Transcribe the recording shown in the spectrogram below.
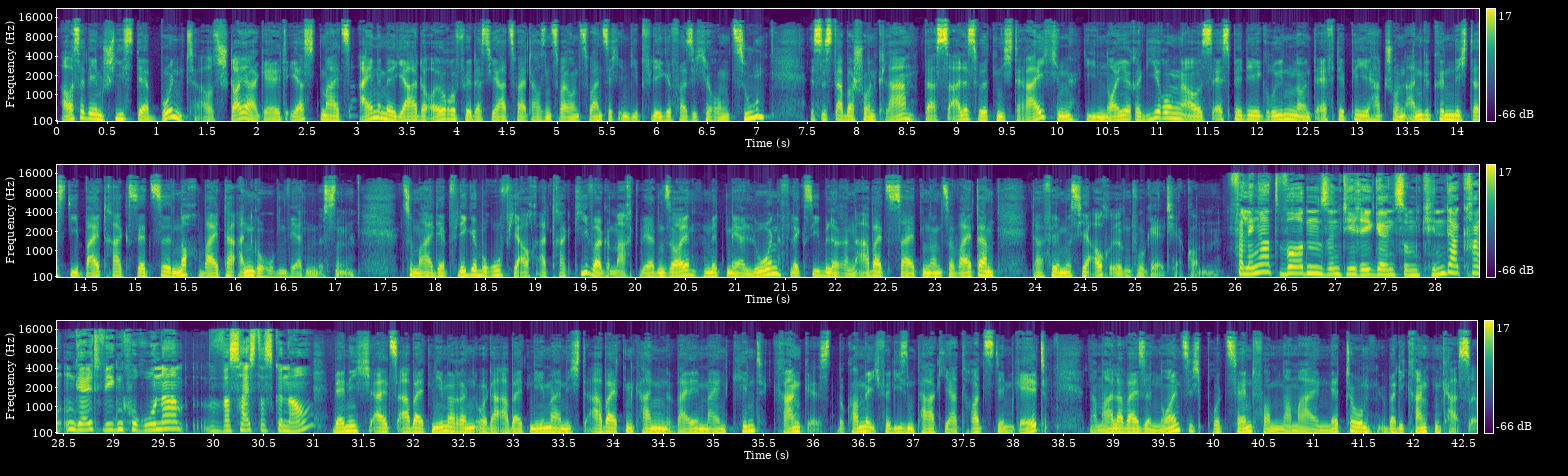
Außerdem schießt der Bund aus Steuergeld erstmals eine Milliarde Euro für das Jahr 2022 in die Pflegeversicherung zu. Es ist aber schon klar, das alles wird nicht reichen. Die neue Regierung aus SPD, Grünen und FDP hat schon angekündigt, dass die Beitragssätze noch weiter angehoben werden müssen. Zumal der Pflegeberuf ja auch attraktiver gemacht werden soll, mit mehr Lohn, flexibleren Arbeitszeiten und so weiter. Dafür muss ja auch irgendwo Geld herkommen. Verlängert worden sind die Regeln zum Kinderkrankengeld wegen Corona. Was heißt das genau? Wenn ich als Arbeitnehmerin oder Arbeitnehmer nicht arbeiten kann, weil mein Kind krank ist, bekomme ich für diesen Tag ja trotzdem Geld. Normalerweise 90 Prozent vom normalen Netto über die Krankenkasse.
